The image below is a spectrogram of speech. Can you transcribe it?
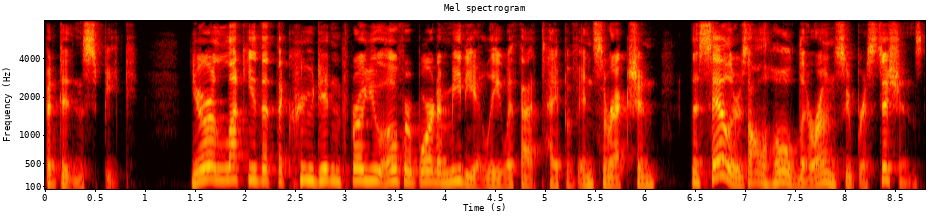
but didn't speak. You're lucky that the crew didn't throw you overboard immediately with that type of insurrection. The sailors all hold their own superstitions,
